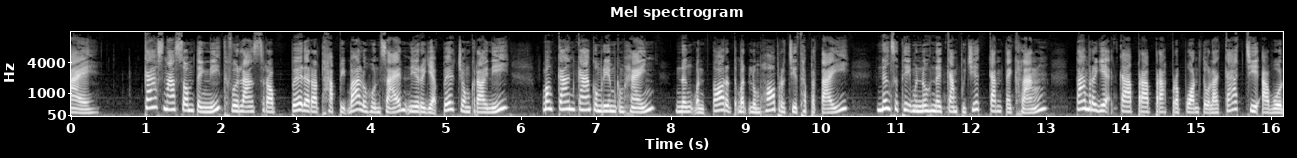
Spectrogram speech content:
ដែរការស្នើសុំទាំងនេះធ្វើឡើងស្របពេលដែលរដ្ឋាភិបាលលហ៊ុនសែននារយៈពេលចុងក្រោយនេះបង្កើនការគម្រាមកំហែងនិងបន្តរដ្ឋបិទលំហប្រជាធិបតេយ្យនិងសិទ្ធិមនុស្សនៅកម្ពុជាកាន់តែខ្លាំង តាមរយៈការប្រើប្រាស់ប្រព័ន្ធតុលាការជាអាវុធ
